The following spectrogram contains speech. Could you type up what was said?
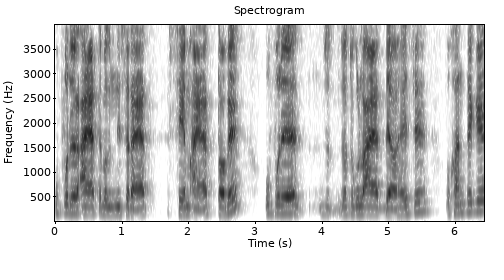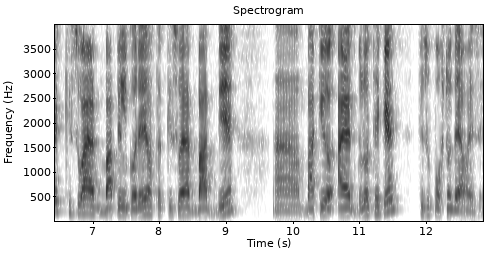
উপরের আয়াত এবং নিচের আয়াত সেম আয়াত, তবে উপরে যতগুলো আয়াত দেওয়া হয়েছে ওখান থেকে কিছু আয়াত বাতিল করে অর্থাৎ কিছু আয়াত বাদ দিয়ে বাকি আয়াতগুলো থেকে কিছু প্রশ্ন দেওয়া হয়েছে।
